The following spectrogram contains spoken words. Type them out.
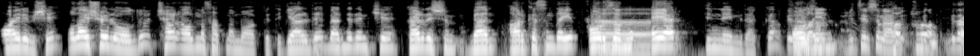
O ayrı bir şey. Olay şöyle oldu. Çar alma satma muhabbeti geldi. Ben dedim ki kardeşim ben arkasındayım. Forza'nın Ee, eğer dinleyin bir dakika. Bir Forza'nın Olayın- dakika, bitirsin abi. Patron, bir dakika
